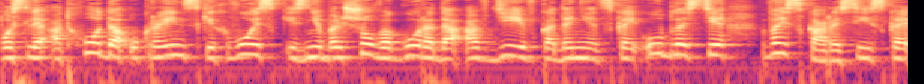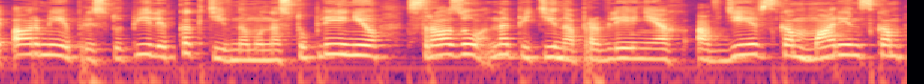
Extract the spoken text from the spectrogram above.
После отхода украинских войск из небольшого города Авдеевка Донецкой области войска российской армии приступили к активному наступлению сразу на пяти направлениях – Авдеевском, Маринском,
